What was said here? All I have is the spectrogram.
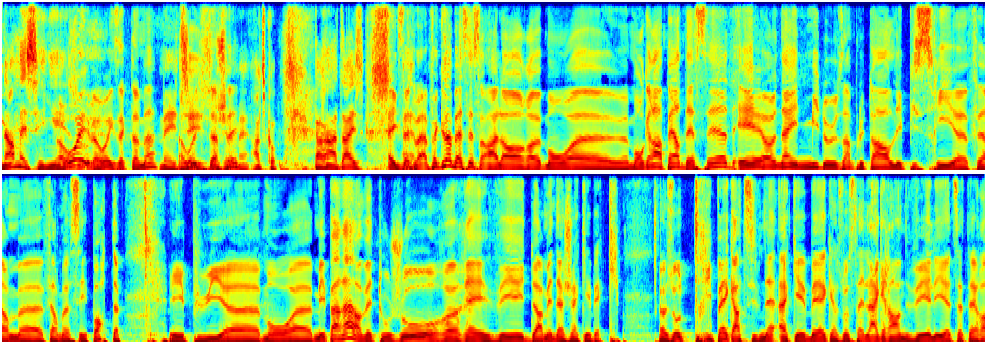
Non, mais c'est niaiseux. Ah oui, ben oui, exactement. Mais tu oui, sais, tout à fait. jamais- En tout cas, parenthèse. Exactement. Fait que là, ben, c'est ça. Alors, euh, mon, euh, mon grand-père décède et un an et demi, deux ans plus tard, l'épicerie euh, ferme, euh, ferme ses portes. Et puis, euh, mon, euh, mes parents avaient toujours rêvé d'emménager à Québec. Eux autres tripaient quand ils venaient à Québec. Eux autres, c'était la grande ville, et etc.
